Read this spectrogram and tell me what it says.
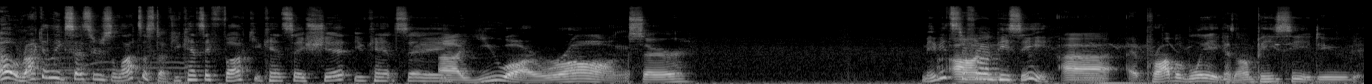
Oh, Rocket League censors lots of stuff. You can't say fuck. You can't say shit. You can't say. Uh, you are wrong, sir. Maybe it's different on on- PC. Uh, probably because on PC, dude,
